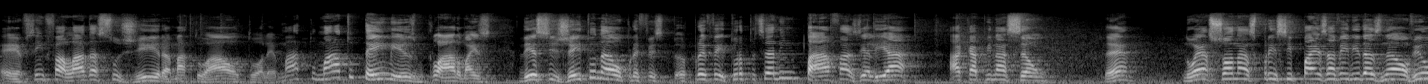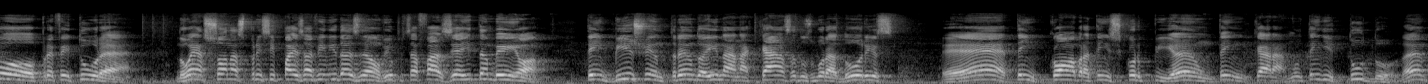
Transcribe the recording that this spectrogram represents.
É, sem falar da sujeira, mato alto, olha, mato, mato tem mesmo, claro, mas desse jeito não, a prefeitura precisa limpar, fazer ali a, a capinação, né? Não é só nas principais avenidas não, viu, prefeitura? Não é só nas principais avenidas não, viu? Precisa fazer aí também, ó. Tem bicho entrando aí na, na casa dos moradores. É, tem cobra, tem escorpião, tem cara, não tem de tudo, né?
